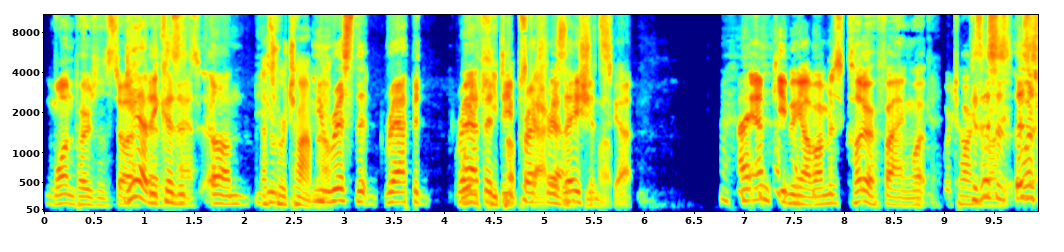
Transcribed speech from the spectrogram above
one person still. Yeah, because it's um That's you, what we're talking you about. risk the rapid Way rapid keep up, Scott. Yeah, depressurization. Scott. I am keeping up. I'm just clarifying what Okay. we're talking about. Because this is this here. is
